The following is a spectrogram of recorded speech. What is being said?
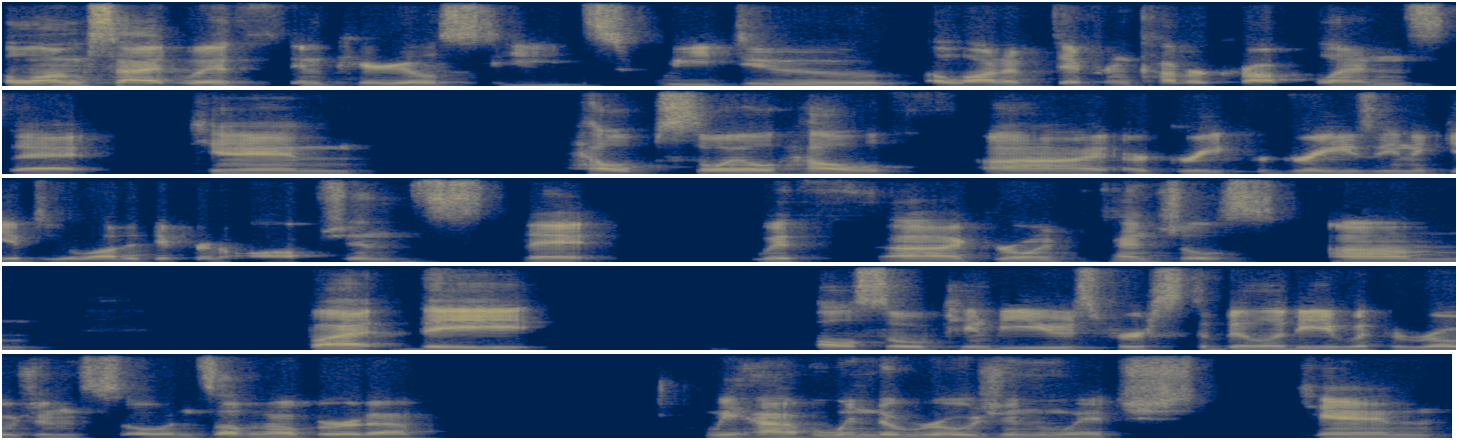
alongside with Imperial Seeds, we do a lot of different cover crop blends that can help soil health, uh, are great for grazing. It gives you a lot of different options that with uh, growing potentials. Um, but they also can be used for stability with erosion. So in Southern Alberta, we have wind erosion, which can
